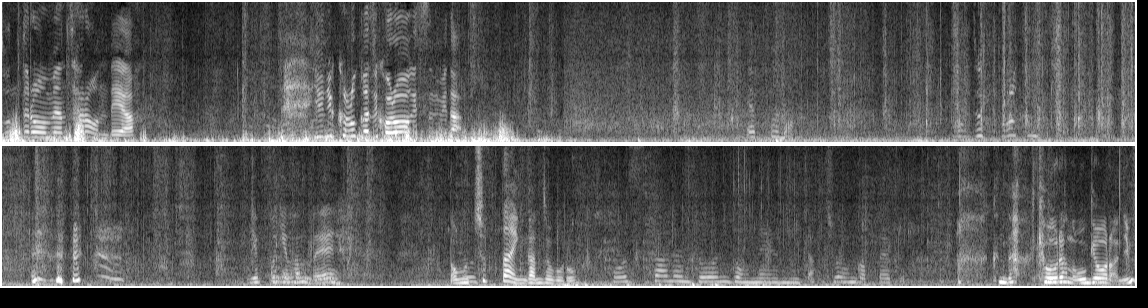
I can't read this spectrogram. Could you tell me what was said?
돈 들어오면 사러 온대요. 유니클로까지 걸어가겠습니다. 예쁘긴 한데 너무 춥다 인간적으로. 보스턴은 좋은 동네입니다. 좋은 것 빼고. 근데 겨울에 한 5개월 아님?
